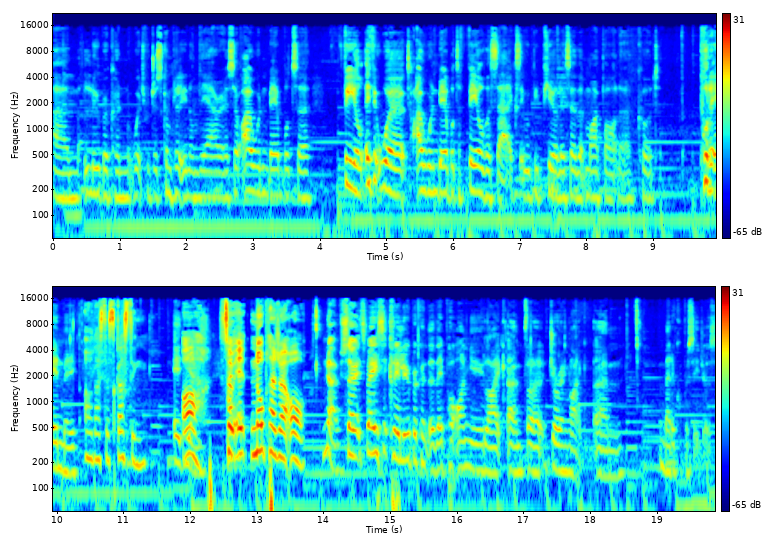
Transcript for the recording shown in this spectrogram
um, lubricant which would just completely numb the area. So I wouldn't be able to feel, if it worked, I wouldn't be able to feel the sex. It would be purely so that my partner could put it in me. Oh, that's disgusting. It, Oh, so And- it no pleasure at all. No, so it's basically lubricant that they put on you like um, for during like um, medical procedures.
